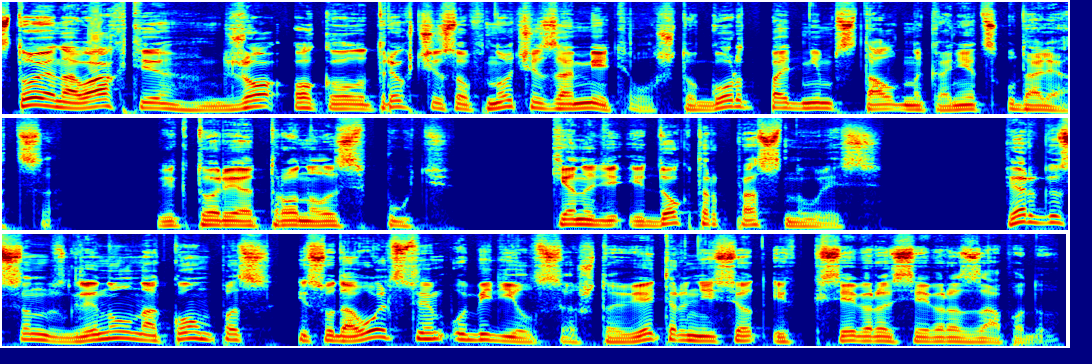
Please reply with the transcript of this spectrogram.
Стоя на вахте, Джо около трех часов ночи заметил, что город под ним стал, наконец, удаляться. Виктория тронулась в путь. Кеннеди и доктор проснулись. Фергюсон взглянул на компас и с удовольствием убедился, что ветер несет их к северо-северо-западу.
